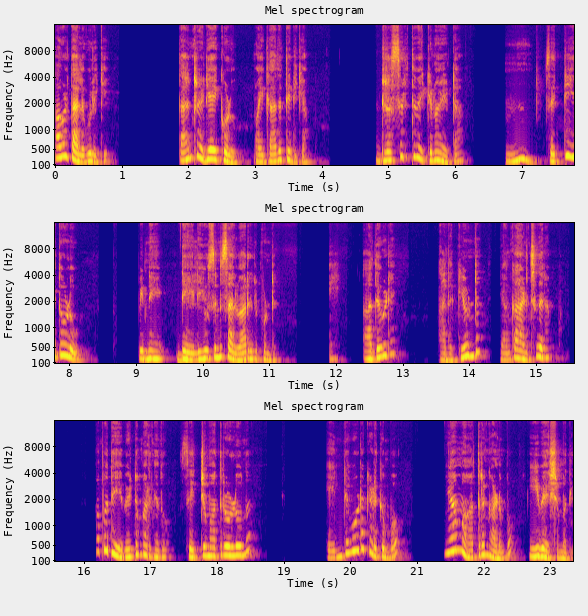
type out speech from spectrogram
അവൾ തലകുലുക്കി. താൻ റെഡി ആയിക്കോളൂ. വൈകാതെ തിരിക്കാം. ഡ്രസ്സ് എടുത്ത് വെക്കണോ ഏട്ടാ? സെറ്റ് ചെയ്തോളൂ. പിന്നെ ഡെയിലി യൂസിന് സൽവാർ ഇരിപ്പുണ്ട്. അതെവിടെ? അതൊക്കെയുണ്ട്. ഞാൻ കാണിച്ചു തരാം. അപ്പോൾ ദേവേട്ടൻ പറഞ്ഞതോ? സെറ്റ് മാത്രമേ ഉള്ളൂ എന്ന്? എന്റെ കൂടെ കിടക്കുമ്പോൾ ഞാൻ മാത്രം കാണുമ്പോൾ ഈ വേഷം മതി.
